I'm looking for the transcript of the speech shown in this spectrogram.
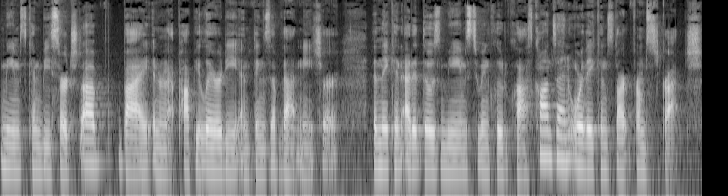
memes can be searched up by internet popularity and things of that nature. Then they can edit those memes to include class content or they can start from scratch.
